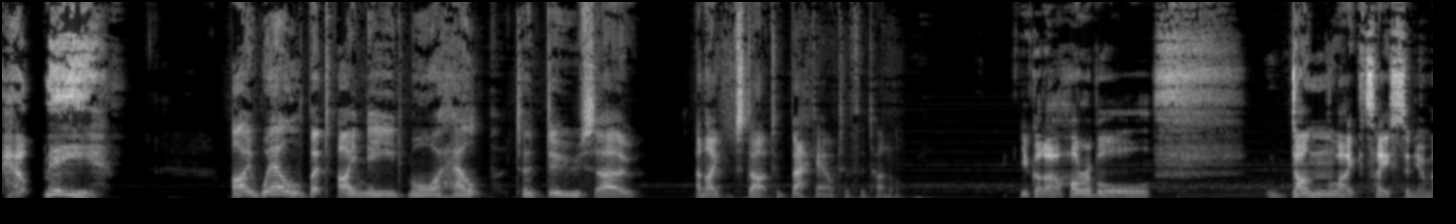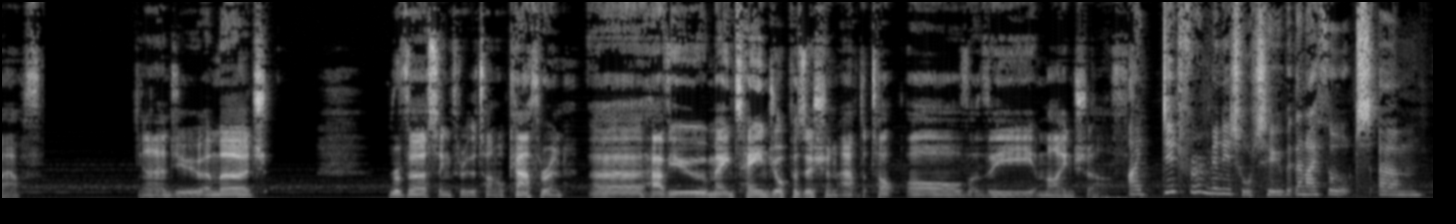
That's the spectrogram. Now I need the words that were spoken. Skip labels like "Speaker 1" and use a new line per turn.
Help me!
I will, but I need more help to do so. And I start to back out of the tunnel.
You've got a horrible dung like taste in your mouth. And you emerge reversing through the tunnel. Catherine, uh, have you maintained your position at the top of the mine shaft?
I did for a minute or two, but then I thought um,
